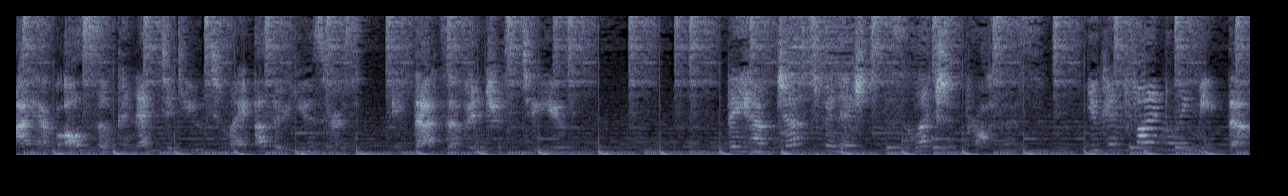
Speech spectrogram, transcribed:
I have also connected you to my other users, if that's of interest to you. They have just finished the selection process. You can finally meet them.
